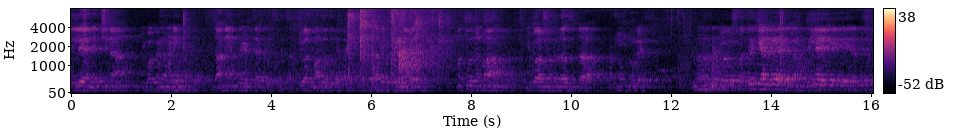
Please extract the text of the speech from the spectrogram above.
ಜಿಲ್ಲೆಯ ನೆಚ್ಚಿನ ಯುವ ಕಣ್ಮಣಿ ದಾನಿ ಅಂತ ಹೇಳ್ತಾ ಇದ್ದರು ಸತ್ಯವಾದ ಮಾತಾಡೋದು ಮತ್ತು ನಮ್ಮ ಯುವ ಮಿತ್ರರಾದಂಥ ನಿಜವಾಗ್ಲೂ ಪತ್ರಿಕೆ ಅಂದರೆ ನಮ್ಮ ಜಿಲ್ಲೆಯಲ್ಲಿ ಅತ್ಯಂತ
